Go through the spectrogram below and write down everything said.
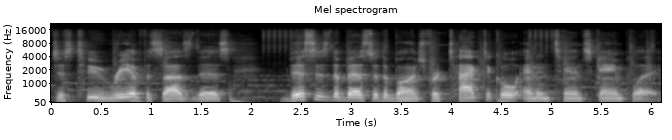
just to re-emphasize this, This is the best of the bunch for tactical and intense gameplay.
